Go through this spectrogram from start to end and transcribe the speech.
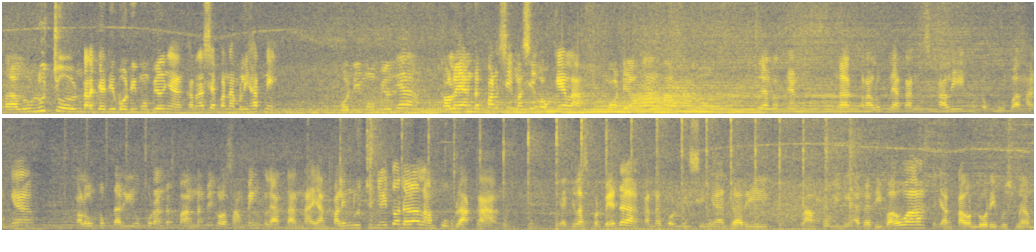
terlalu lucu ntar jadi body mobilnya. Karena saya pernah melihat nih body mobilnya kalau yang depan sih masih oke okay lah modelnya nggak terlalu kelihatan yang nggak terlalu kelihatan sekali untuk perubahannya. Kalau untuk dari ukuran depan tapi kalau samping kelihatan. Nah yang paling lucunya itu adalah lampu belakang ya jelas berbeda karena kondisinya dari lampu ini ada di bawah yang tahun 2019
